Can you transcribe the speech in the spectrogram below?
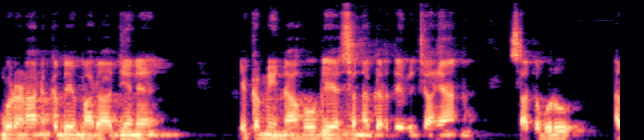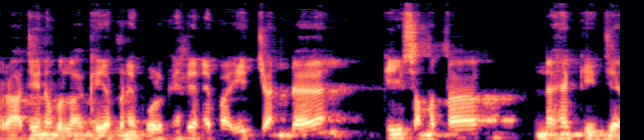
ਗੁਰੂ ਨਾਨਕ ਦੇਵ ਮਹਾਰਾਜ ਜੀ ਨੇ ਇੱਕ ਮਹੀਨਾ ਹੋ ਗਿਆ ਇਸ ਨਗਰ ਦੇ ਵਿੱਚ ਆਇਆ ਸਤਿਗੁਰੂ ਰਾਜੇ ਨੂੰ ਬੁਲਾ ਕੇ ਆਪਣੇ ਕੋਲ ਕਹਿੰਦੇ ਨੇ, ਭਾਈ ਝੰਡੈ ਕੀ ਸਮਤਾ ਨਹਿ ਕੀਜੈ?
